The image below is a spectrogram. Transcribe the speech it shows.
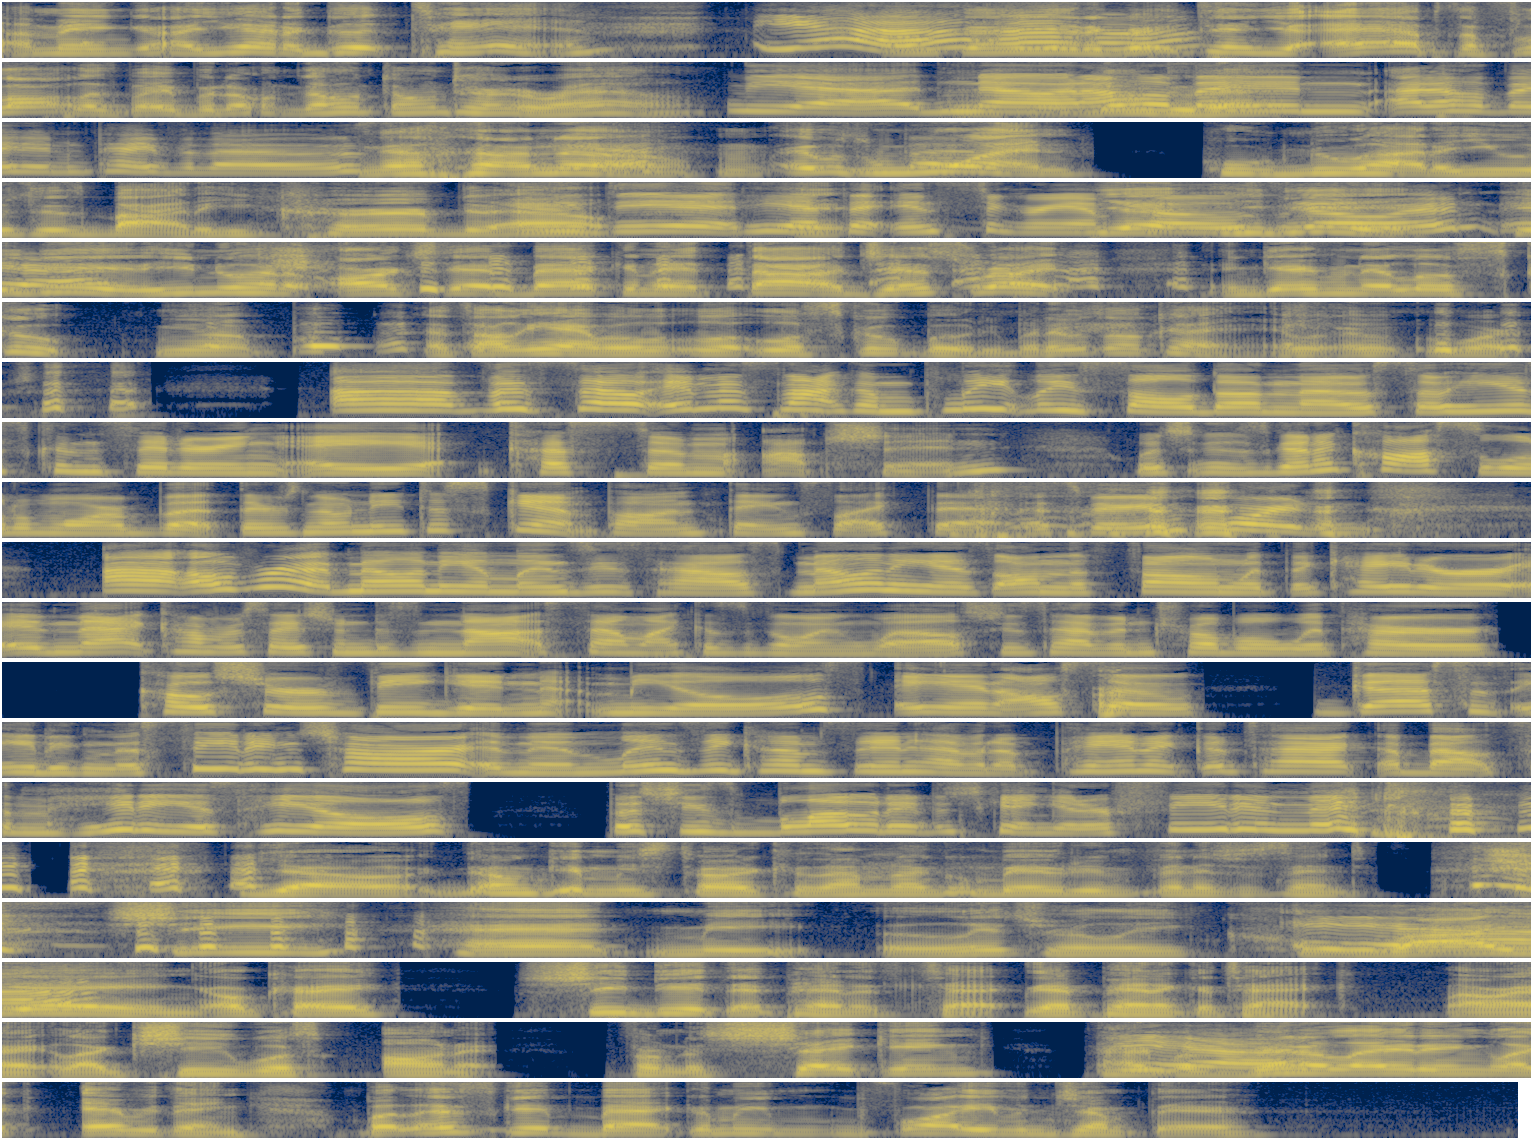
I mean, God, you had a good tan. yeah. Okay, you had a uh-huh. great tan. Your abs are flawless, baby. But don't don't don't turn around. Yeah, no, and I Don't hope they that. didn't. I hope they didn't pay for those. No, no. Yeah. It was But- one who knew how to use his body. He curved it out. He did. He had the Instagram Yeah, pose he did. going. He yeah. did. He knew how to arch that back and that thigh just right, and gave him that little scoop. You know, boop. that's all he had was a little, little scoop booty, but it was okay. It, it, it worked. Uh, but so Emmett's not completely sold on those, so he is considering a custom option, which is going to cost a little more, but there's no need to skimp on things like that. That's very important. uh, over at Melanie and Lindsay's house, Melanie is on the phone with the caterer, and that conversation does not sound like it's going well. She's having trouble with her kosher vegan meals, and also. Gus is eating the seating chart, and then Lindsay comes in having a panic attack about some hideous heels, but she's bloated and she can't get her feet in there. Yo, don't get me started because I'm not gonna be able to even finish a sentence. She had me literally Yeah. crying. Okay, she did that panic attack. That panic attack. All right, like she was on it from the shaking, Yeah. hyperventilating, like everything. But let's get back. I mean, before I even jump there.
